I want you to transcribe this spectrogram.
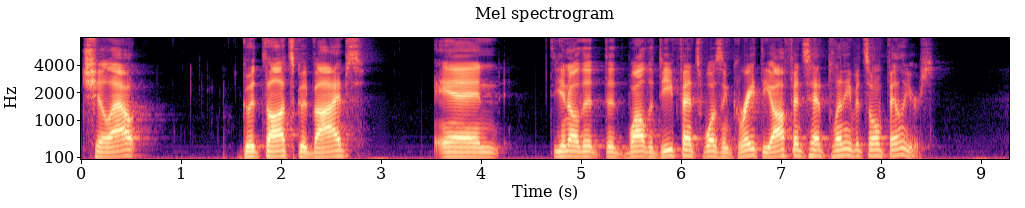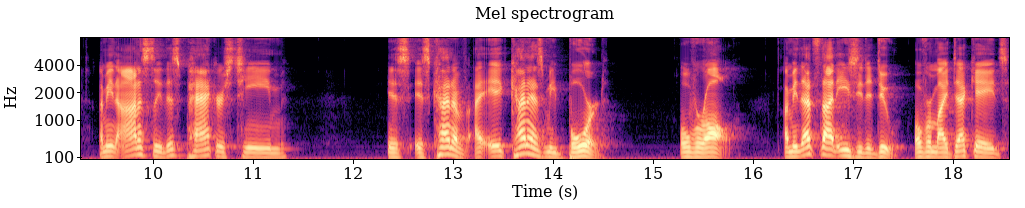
chill out. Good thoughts, good vibes. And you know that while the defense wasn't great, the offense had plenty of its own failures. I mean, honestly, this Packers team is is kind of it kind of has me bored overall. I mean, that's not easy to do. Over my decades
